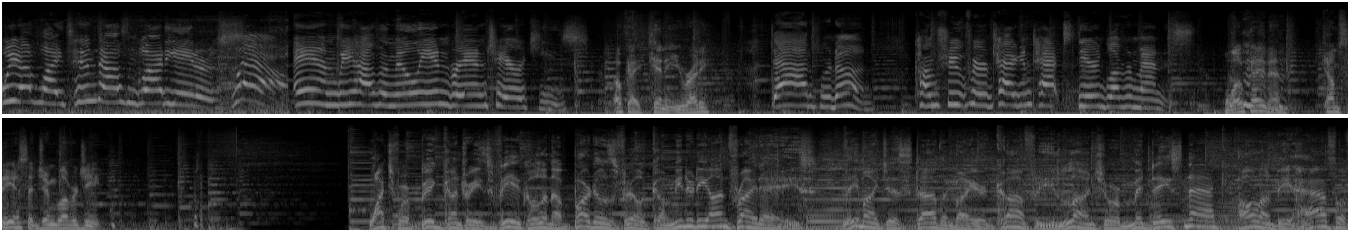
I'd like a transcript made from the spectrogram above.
We have like 10,000 Gladiators. Wow. And we have a million Grand Cherokees. Okay, Kenny, you ready? Dad, we're done. Come shoot for your tag and tax, dear Glover Madness. Well, okay then. Come see us at Jim Glover Jeep. Watch for Big Country's vehicle in the Bartlesville community on Fridays. They might just stop and buy your coffee, lunch, or midday snack, all on behalf of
